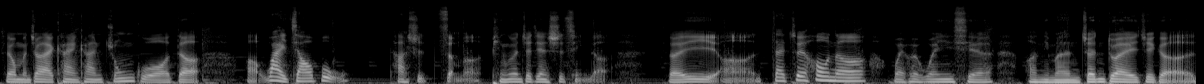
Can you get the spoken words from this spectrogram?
所以我们就来看一看中国的呃外交部他是怎么评论这件事情的。所以呃，在最后呢，我也会问一些呃，你们针对这个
